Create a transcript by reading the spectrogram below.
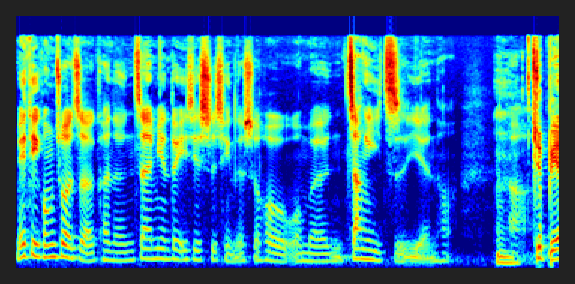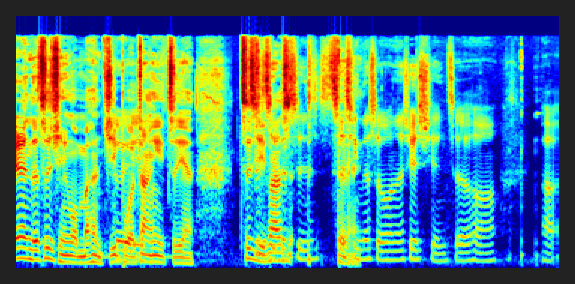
媒体工作者可能在面对一些事情的时候，我们仗义直言哈。嗯，就别人的事情，我们很急迫仗义直言；自己发生事情的时候呢，却选择哈呃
